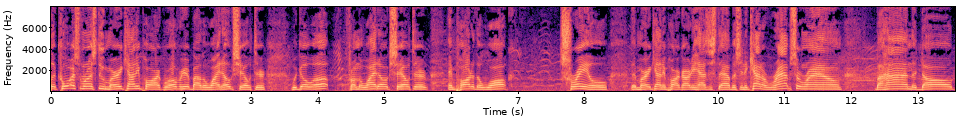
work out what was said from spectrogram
the course runs through Maury County Park. We're over here by the White Oak Shelter. We go up from the White Oak Shelter and part of the walk trail that Maury County Park already has established, and it kind of wraps around behind the dog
